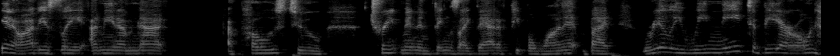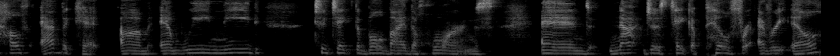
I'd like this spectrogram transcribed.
we, you know, obviously, I mean, I'm not opposed to treatment and things like that if people want it, but really, we need to be our own health advocate, um, and we need to take the bull by the horns and not just take a pill for every ill,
